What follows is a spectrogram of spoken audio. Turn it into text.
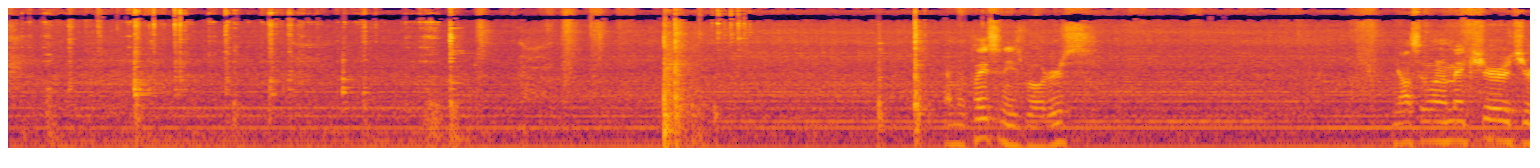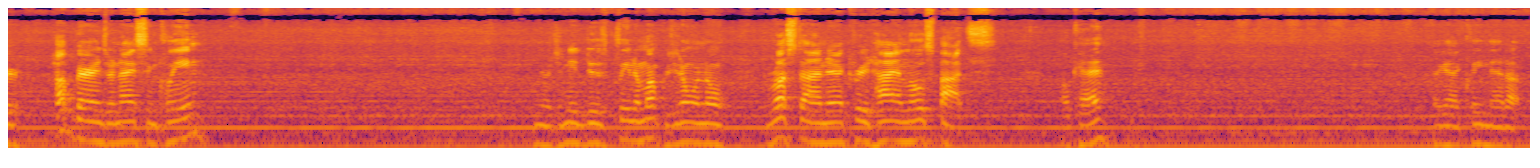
I'm replacing these rotors. You also want to make sure that your hub bearings are nice and clean. You know, what you need to do is clean them up because you don't want no rust on there, create high and low spots. Okay? I gotta clean that up.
